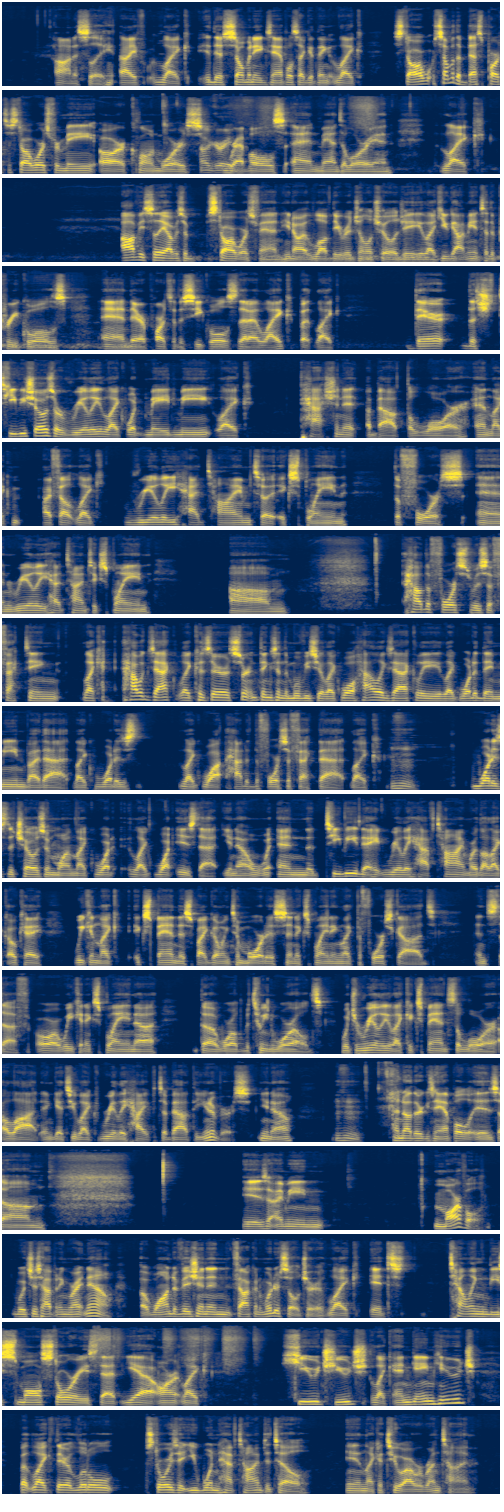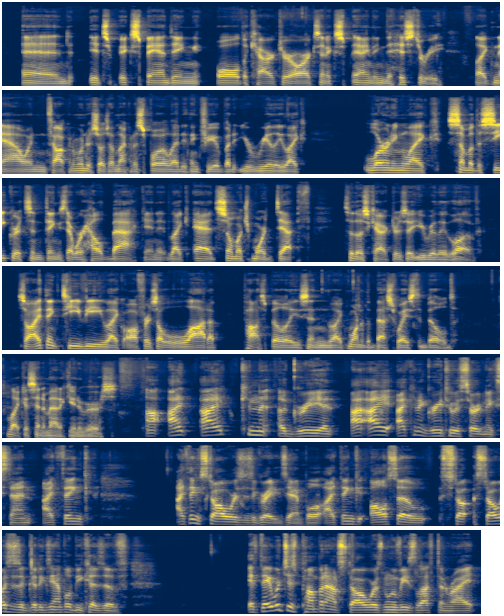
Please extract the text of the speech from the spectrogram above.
Honestly, I like there's so many examples I could think like Star Wars. Some of the best parts of Star Wars for me are Clone Wars, Rebels, and Mandalorian. Like obviously I was a Star Wars fan. You know, I love the original trilogy. Like you got me into the prequels and there are parts of the sequels that I like, but like there the sh- TV shows are really like what made me like passionate about the lore and like I felt like really had time to explain the force and really had time to explain um how the force was affecting like how exactly like because there are certain things in the movies you're like well how exactly like what did they mean by that like what is like what how did the force affect that like Mhm. What is the chosen one? Like what like what is that you know? And the tv they really have time where they're like okay we can like expand this by going to mortis and explaining like the force gods and stuff or we can explain uh the world between worlds which really like expands the lore a lot and gets you like really hyped about the universe you know? Hmm another example is um is i mean marvel which is happening right now. A wandavision and falcon winter soldier like it's telling these small stories that yeah aren't like huge huge like endgame huge but like they're little stories that you wouldn't have time to tell in like a two hour runtime. And it's expanding all the character arcs and expanding the history. Like now in falcon winter soldier i'm not going to spoil anything for you but you're really like learning like some of the secrets and things that were held back and it like adds so much more depth to those characters that you really love. So i think tv like offers a lot of possibilities and like one of the best ways to build like a cinematic universe I I can agree, and I, I I can agree to a certain extent. I think. I think Star Wars is a great example. I think also Star, Star Wars is a good example because of if they were just pumping out Star Wars movies left and right,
